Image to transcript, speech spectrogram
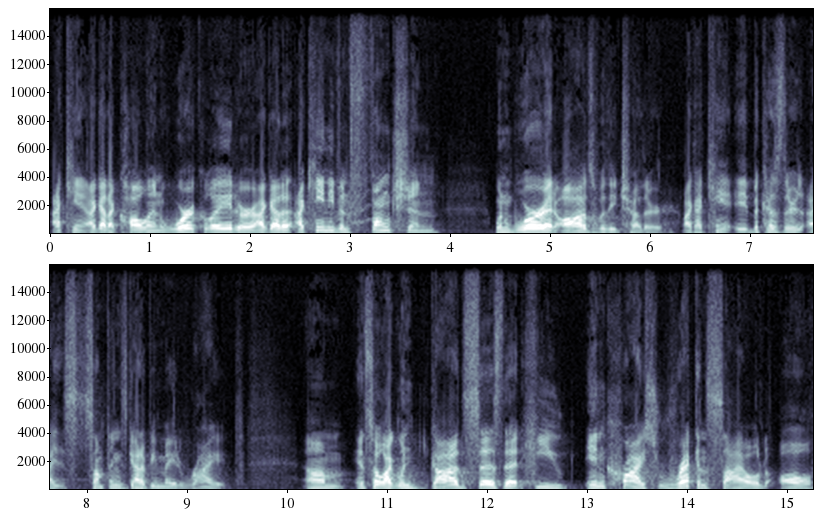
I can't, I got to call in work late or I got to, I can't even function when we're at odds with each other. Like I can't it, because there's I, something's got to be made right. Um, and so, like when God says that He in Christ reconciled all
